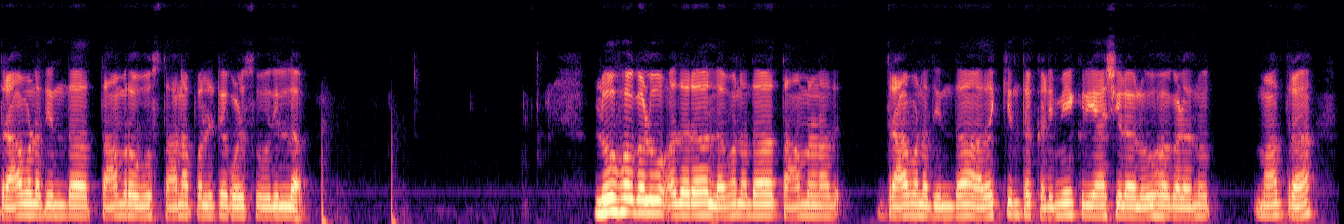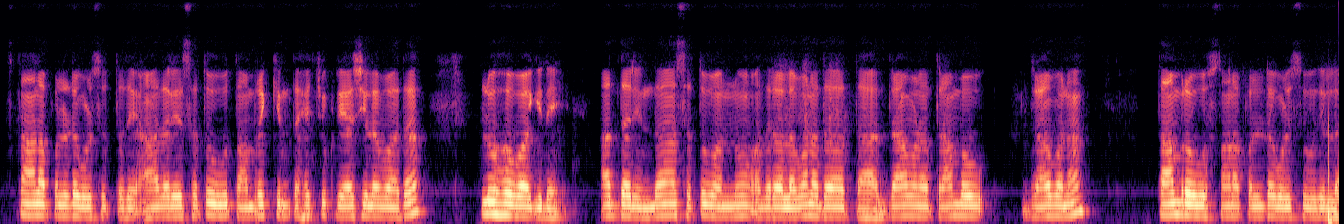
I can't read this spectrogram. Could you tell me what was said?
ದ್ರಾವಣದಿಂದ ತಾಮ್ರವು ಸ್ಥಾನಪಲ್ಲಟಗೊಳಿಸುವುದಿಲ್ಲ ಲೋಹಗಳು ಅದರ ಲವಣದ ತಾಮ್ರಣ ದ್ರಾವಣದಿಂದ ಅದಕ್ಕಿಂತ ಕಡಿಮೆ ಕ್ರಿಯಾಶೀಲ ಲೋಹಗಳನ್ನು ಮಾತ್ರ ಸ್ಥಾನಪಲ್ಲಟಗೊಳಿಸುತ್ತದೆ ಆದರೆ ಸತುವು ತಾಮ್ರಕ್ಕಿಂತ ಹೆಚ್ಚು ಕ್ರಿಯಾಶೀಲವಾದ ಲೋಹವಾಗಿದೆ. ಆದ್ದರಿಂದ ಸತುವನ್ನು ಅದರ ಲವಣದ ದ್ರಾವಣ ತಾಮ್ರವು ದ್ರಾವಣ ತಾಮ್ರವು ಸ್ಥಾನಪಲ್ಲಟಗೊಳಿಸುವುದಿಲ್ಲ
